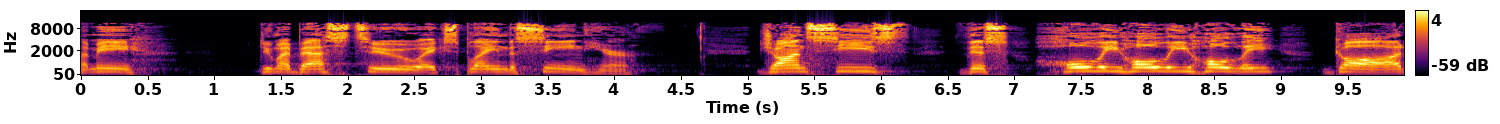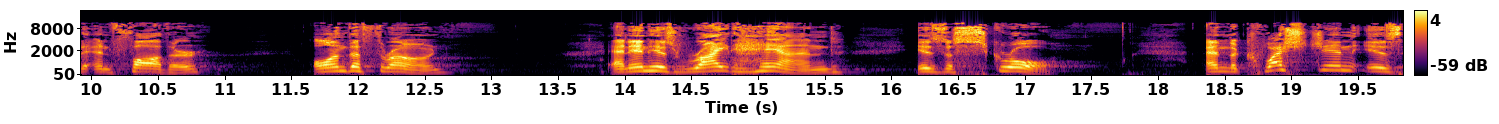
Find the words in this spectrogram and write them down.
Let me do my best to explain the scene here. John sees this holy, holy, holy God and Father on the throne, and in his right hand is a scroll. And the question is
